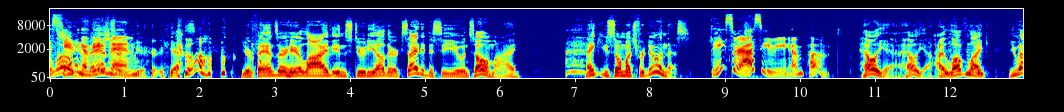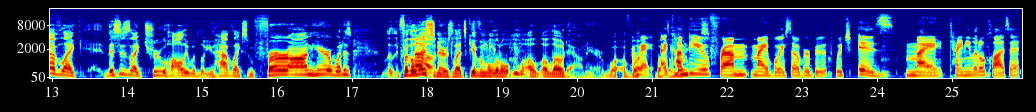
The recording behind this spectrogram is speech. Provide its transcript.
A standing your fans are ovation. Yes. Cool. Your fans are here live in studio. They're excited to see you, and so am I. Thank you so much for doing this. Thanks for asking me. I'm pumped. Hell yeah, hell yeah. I love like you have like this is like true Hollywood look. You have like some fur on here. What is for the Oh. listeners? Let's give them a little a, a lowdown here. What, of what, okay, what I come to you is. from my voiceover booth, which is my tiny little closet.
